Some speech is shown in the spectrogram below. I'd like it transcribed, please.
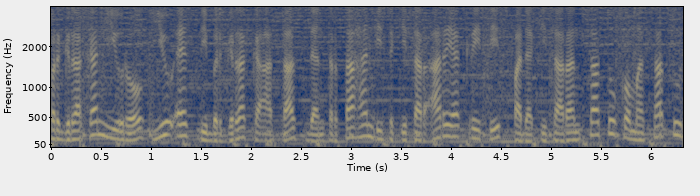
pergerakan euro USD bergerak ke atas dan tertahan di sekitar area kritis pada kisaran 1,18159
